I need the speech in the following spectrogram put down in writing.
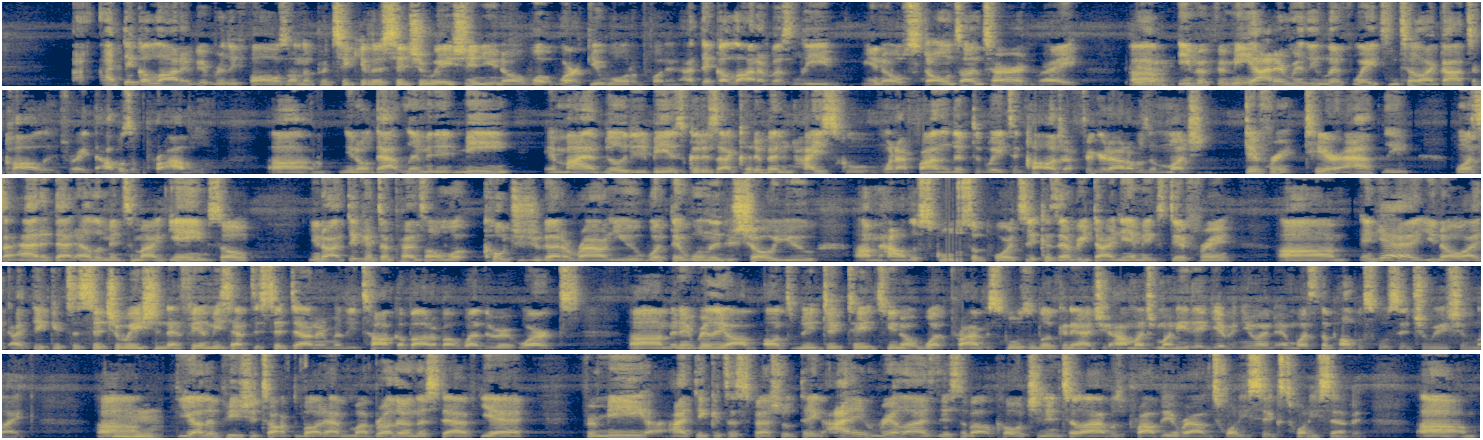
I think a lot of it really falls on the particular situation. You know, what work you're willing to put in. I think a lot of us leave, you know, stones unturned, right? Yeah. Um, even for me, I didn't really lift weights until I got to college, right? That was a problem. Um, you know, that limited me and my ability to be as good as I could have been in high school. When I finally lifted weights in college, I figured out I was a much different tier athlete once I added that element to my game. So, you know, I think it depends on what coaches you got around you, what they're willing to show you, um, how the school supports it, because every dynamic's different. Um, and yeah, you know, I, I, think it's a situation that families have to sit down and really talk about about whether it works. Um, and it really ultimately dictates, you know, what private schools are looking at you, how much money they're giving you, and, and what's the public school situation like. Um, mm-hmm. The other piece you talked about having my brother on the staff, yeah, for me, I think it's a special thing. I didn't realize this about coaching until I was probably around 26, 27. Um,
